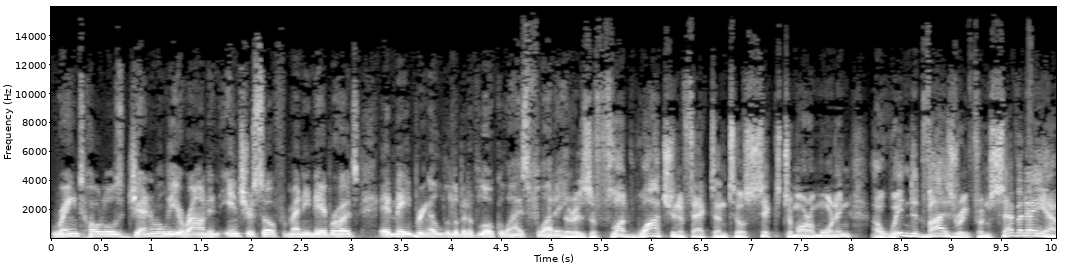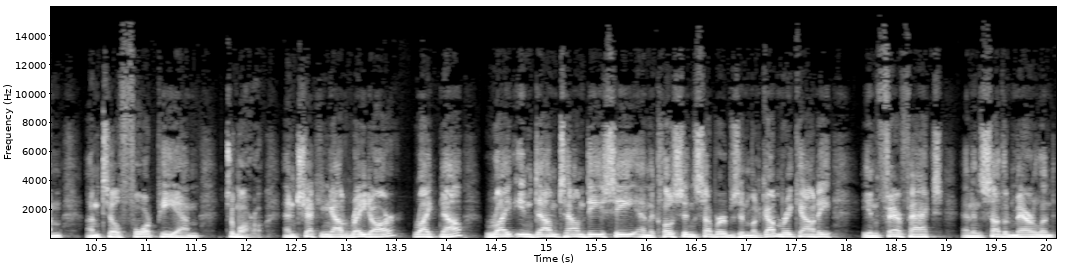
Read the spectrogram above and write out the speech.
Rain totals generally around an inch or so for many neighborhoods. It may bring a little bit of localized flooding. There is a flood watch in effect until 6 tomorrow morning, a wind advisory from 7 a.m. until 4 p.m p.m. tomorrow. And checking out radar right now, right in downtown D.C. and the close-in suburbs in Montgomery County, in Fairfax, and in southern Maryland,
